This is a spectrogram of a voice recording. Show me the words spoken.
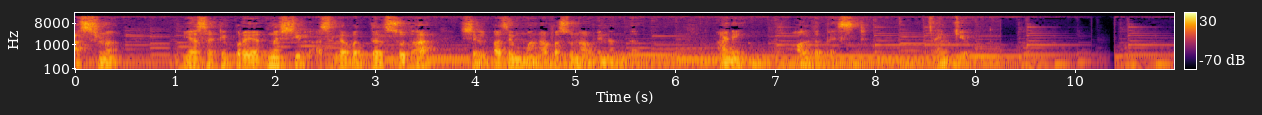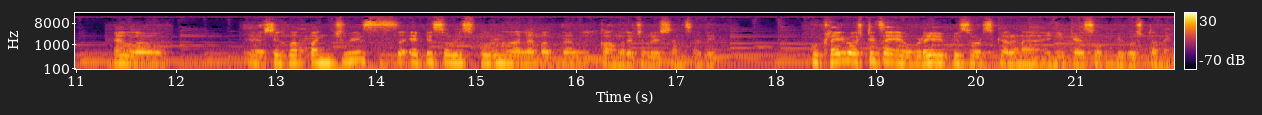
असणं यासाठी प्रयत्नशील असल्याबद्दल सुद्धा शिल्पाचे मनापासून अभिनंदन. आणि all the best thank you hello Shilpa पंचवीस एपिसोड पूर्ण झाल्याबद्दल कॉंग्रॅच्युलेशन आधी. कुठल्याही गोष्टीचे एवढे एपिसोड्स करणं ही काही सोपी गोष्ट नाही.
